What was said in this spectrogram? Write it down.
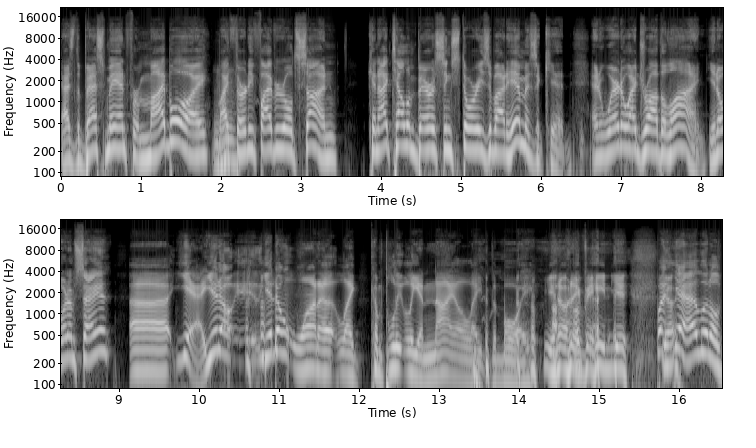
as the best man for my boy, my Mm-hmm. 35 year old son, can I tell embarrassing stories about him as a kid? And where do I draw the line? You know what I'm saying? Uh, yeah, you don't you don't want to like completely annihilate the boy. You know what I mean? You, but Yeah. yeah. a little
